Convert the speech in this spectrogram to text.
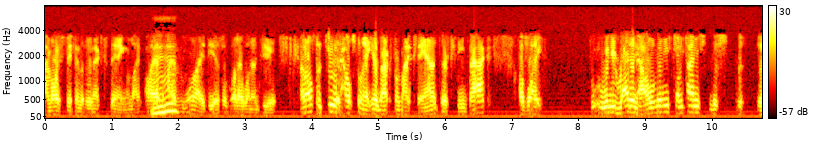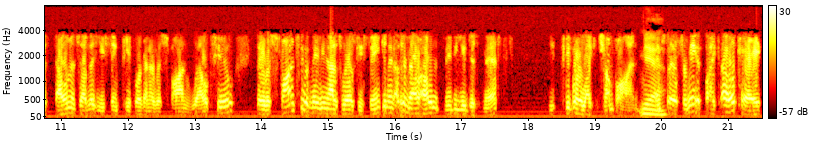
I'm always thinking of the next thing. I'm like, I, have, Mhm. I have more ideas of what I want to do, and also too, it helps when I hear back from my fans their feedback of like when you write an album, sometimes the, the, the elements of it you think people are going to respond well to. They respond to it maybe not as well as you think, and then other elements oh, maybe you dismiss. People are like jump on. Yeah. And so for me, it's like, oh, okay.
